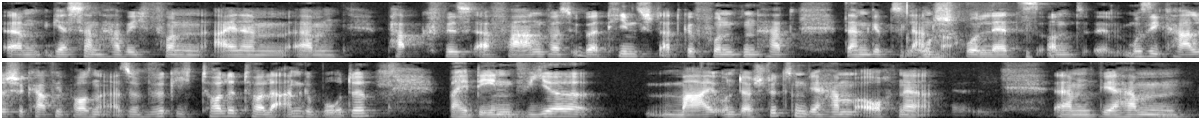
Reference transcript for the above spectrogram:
Ähm, gestern habe ich von einem ähm, Pub-Quiz erfahren, was über Teams stattgefunden hat. Dann gibt's Lunchroulettes und äh, musikalische Kaffeepausen. Also wirklich tolle, tolle Angebote, bei denen wir mal unterstützen. Wir haben auch eine, ähm, wir haben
